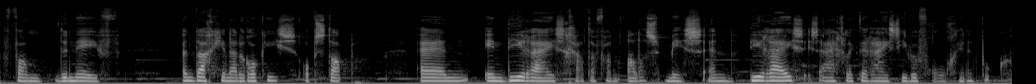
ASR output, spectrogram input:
van de neef een dagje naar de Rockies op stap. En in die reis gaat er van alles mis. En die reis is eigenlijk de reis die we volgen in het boek.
